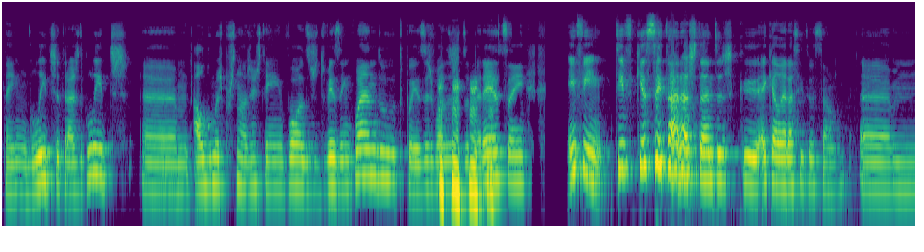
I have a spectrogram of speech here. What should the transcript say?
tem glitch atrás de glitch. ahm, algumas personagens têm vozes de vez em quando, depois as vozes desaparecem. Enfim, tive que aceitar às tantas que aquela era a situação. Ahm,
